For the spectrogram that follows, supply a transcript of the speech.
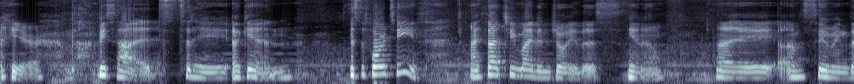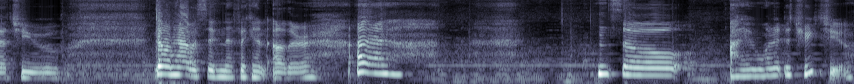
here. Besides, today again is the 14th. I thought you might enjoy this. You know, I am assuming that you don't have a significant other. Uh, and so I wanted to treat you.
